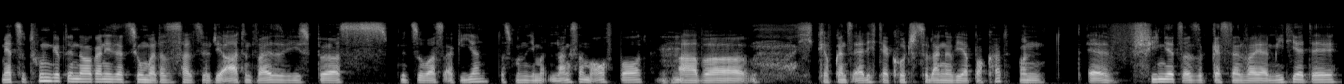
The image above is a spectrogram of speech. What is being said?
mehr zu tun gibt in der Organisation, weil das ist halt so die Art und Weise, wie die Spurs mit sowas agieren, dass man jemanden langsam aufbaut. Mhm. Aber ich glaube ganz ehrlich, der Coach so lange, wie er Bock hat. Und er schien jetzt, also gestern war ja Media Day,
